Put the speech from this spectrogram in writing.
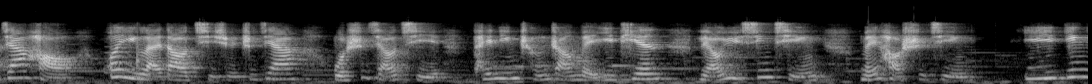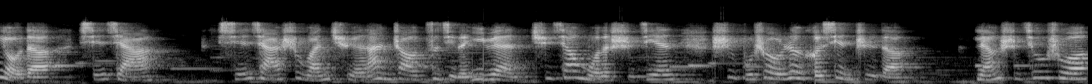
家好，欢迎来到启学之家，我是小启，陪您成长每一天，疗愈心情，美好事情。一应有的闲暇，闲暇是完全按照自己的意愿去消磨的时间，是不受任何限制的。梁实秋说，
